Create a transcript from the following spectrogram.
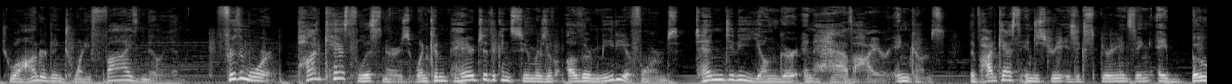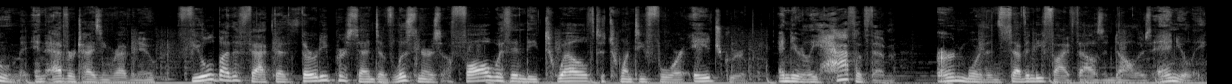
to 125 million. Furthermore, podcast listeners, when compared to the consumers of other media forms, tend to be younger and have higher incomes. The podcast industry is experiencing a boom in advertising revenue, fueled by the fact that 30% of listeners fall within the 12 to 24 age group, and nearly half of them earn more than $75,000 annually.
